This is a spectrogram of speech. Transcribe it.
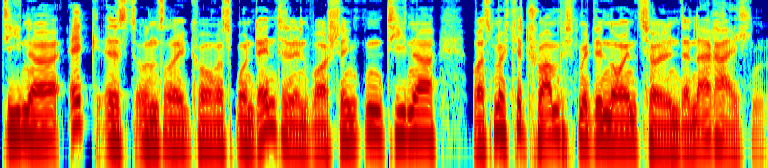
Tina Eck ist unsere Korrespondentin in Washington. Tina, was möchte Trump mit den neuen Zöllen denn erreichen?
